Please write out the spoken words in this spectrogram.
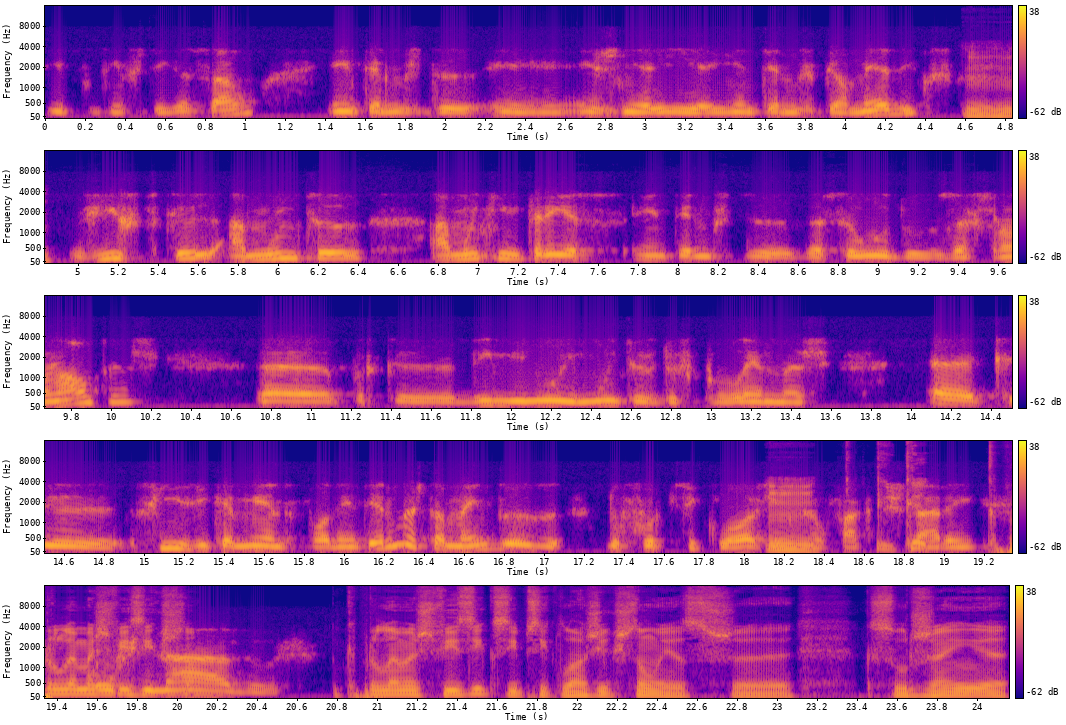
tipo de investigação em termos de em engenharia e em termos biomédicos, uhum. visto que há muito, há muito interesse em termos de, da saúde dos astronautas, uh, porque diminui muitos dos problemas que fisicamente podem ter, mas também do, do foro psicológico, hum. Né? o facto de que, estarem que problemas confinados. Físicos são, que problemas físicos e psicológicos são esses uh, que surgem uh,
